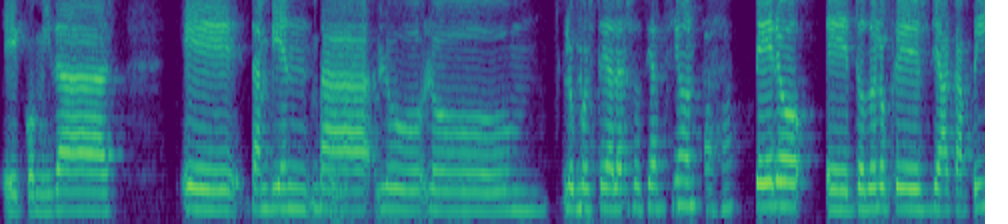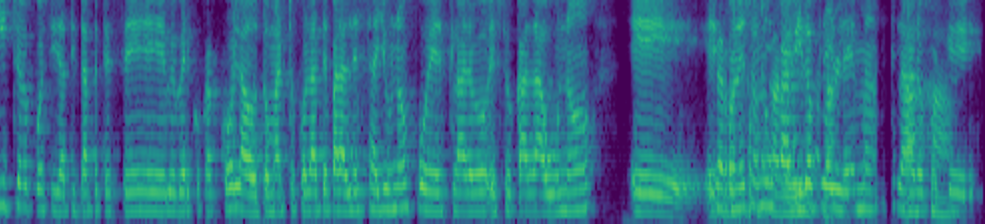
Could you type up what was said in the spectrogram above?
eh, comidas eh, también va lo, lo, lo, costea la asociación, pero eh, todo lo que es ya capricho, pues si a ti te apetece beber Coca-Cola o tomar chocolate para el desayuno, pues claro, eso cada uno, eh, con eso nunca ha habido problema, claro, porque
